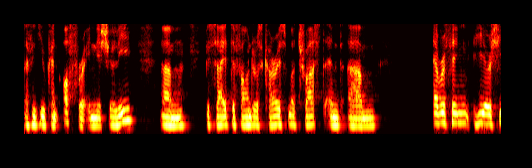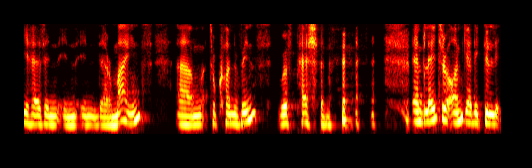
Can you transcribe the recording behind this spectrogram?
I think you can offer initially um, beside the founder's charisma, trust, and um, everything he or she has in in in their minds um, to convince with passion and later on getting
